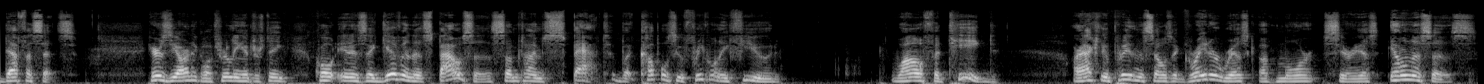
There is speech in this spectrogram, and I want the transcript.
deficits. Here's the article. It's really interesting. Quote, it is a given that spouses sometimes spat, but couples who frequently feud while fatigued are actually putting themselves at greater risk of more serious illnesses.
